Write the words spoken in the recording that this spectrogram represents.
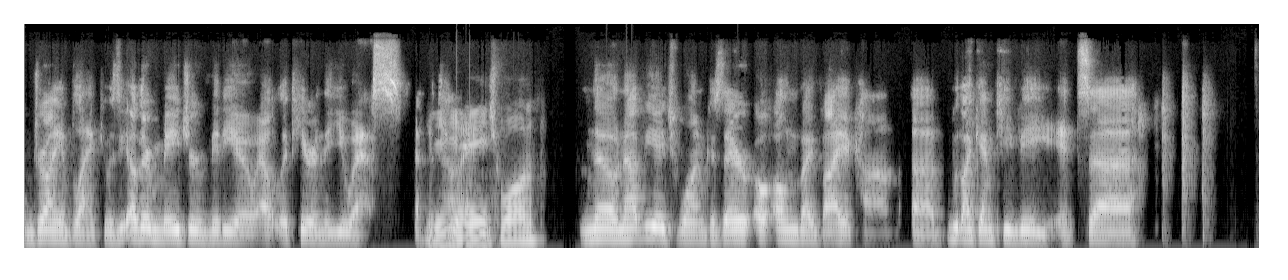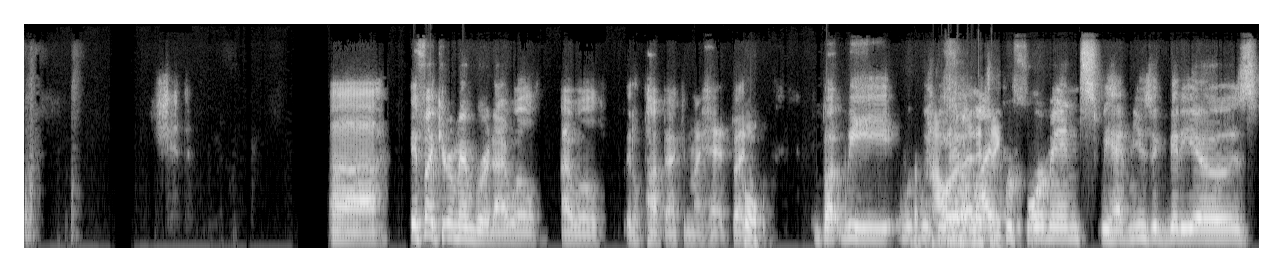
I'm drawing a blank. It was the other major video outlet here in the US at the time. VH1. No, not VH1 because they're owned by Viacom, uh, like MTV. It's uh, Uh, if I can remember it, I will. I will. It'll pop back in my head. But cool. but we we, we had a live performance. We had music videos.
